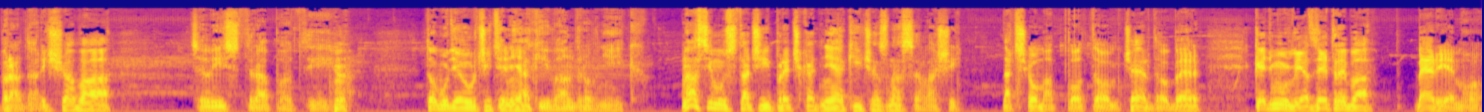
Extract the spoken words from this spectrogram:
brada ryšavá, celý strapatý. Hm. To bude určite nejaký vandrovník. Asi mu stačí prečkať nejaký čas na salaši. Na čo ma potom, čerdober? Keď mu viac netreba, beriem ho.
